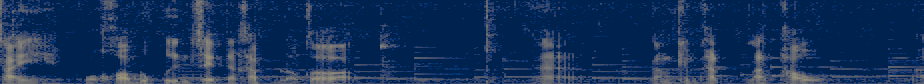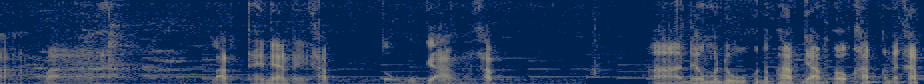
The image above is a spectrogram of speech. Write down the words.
ใส่หัวครอบลูกปืนเสร็จนะครับ เราก็ นำเข็มขัดรัดเพลาามารัดให้แน่นเลยครับ ตรงลูกยางนะครับเดี๋ยวมาดูคุณภาพยางพอขับกันนะครับ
